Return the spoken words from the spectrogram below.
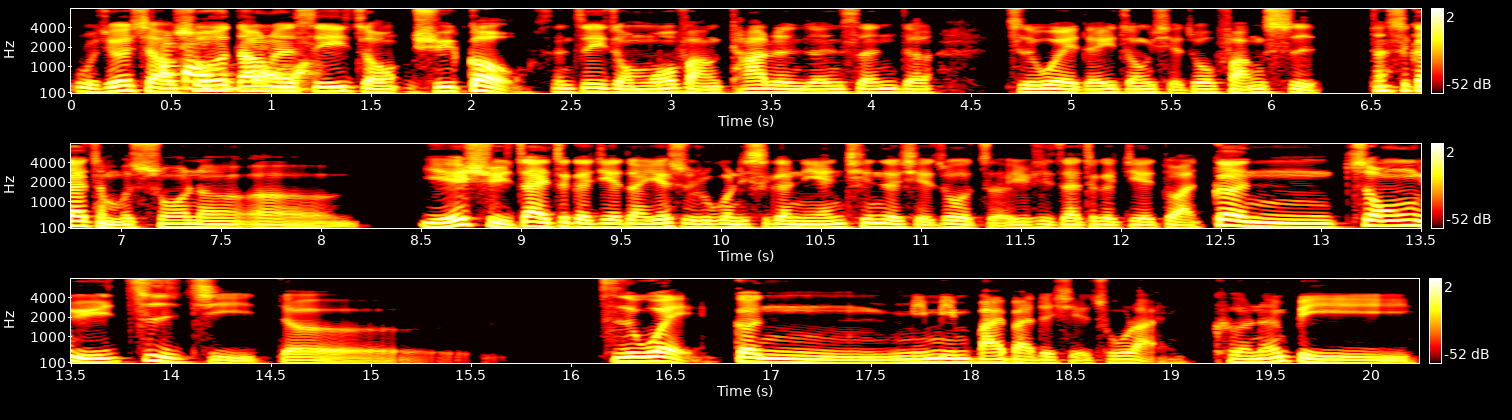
我觉得小说当然是一种虚构，甚至一种模仿他人人生的滋味的一种写作方式。但是该怎么说呢？呃。也许在这个阶段，也许如果你是个年轻的写作者，也许在这个阶段更忠于自己的滋味，更明明白白的写出来，可能比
